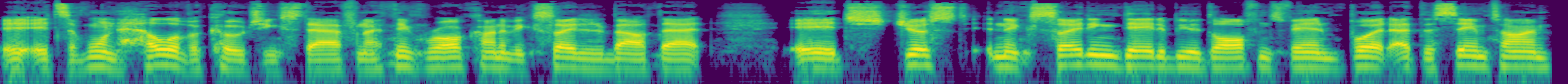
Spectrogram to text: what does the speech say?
It, it's one hell of a coaching staff, and I think we're all kind of excited about that. It's just an exciting day to be a Dolphins fan, but at the same time,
